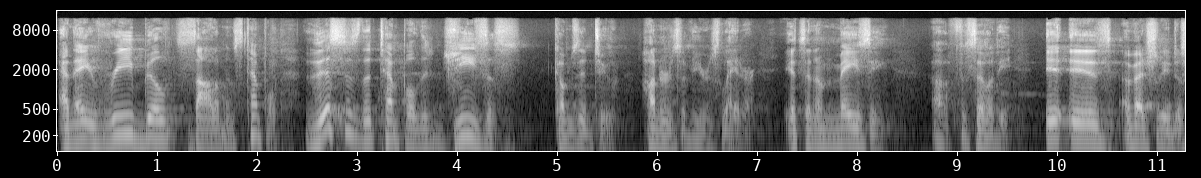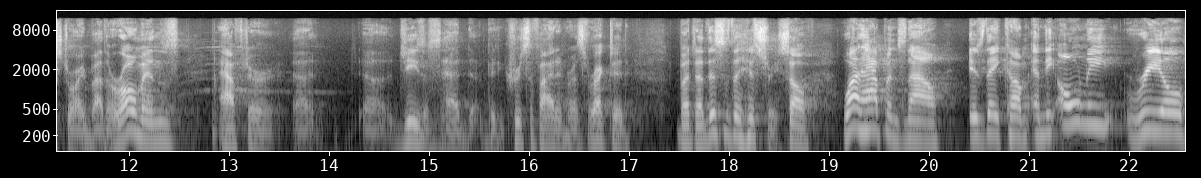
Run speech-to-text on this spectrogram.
And they rebuild Solomon's temple. This is the temple that Jesus comes into hundreds of years later. It's an amazing uh, facility. It is eventually destroyed by the Romans after uh, uh, Jesus had been crucified and resurrected. But uh, this is the history. So, what happens now is they come, and the only real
